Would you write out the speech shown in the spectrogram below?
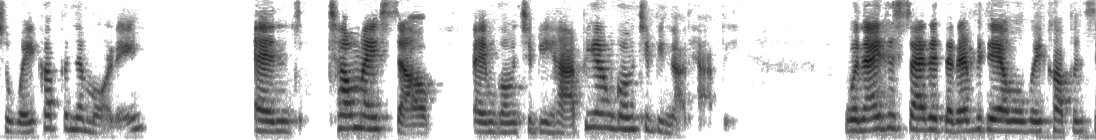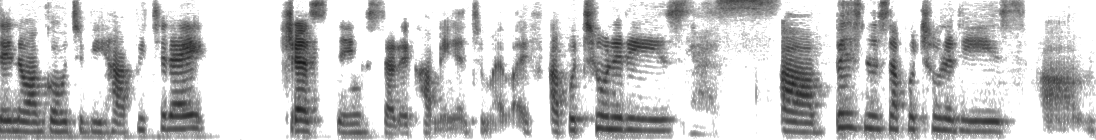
to wake up in the morning and tell myself I'm going to be happy, I'm going to be not happy. When I decided that every day I will wake up and say, No, I'm going to be happy today, just things started coming into my life opportunities, Yes. uh, business opportunities, um,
